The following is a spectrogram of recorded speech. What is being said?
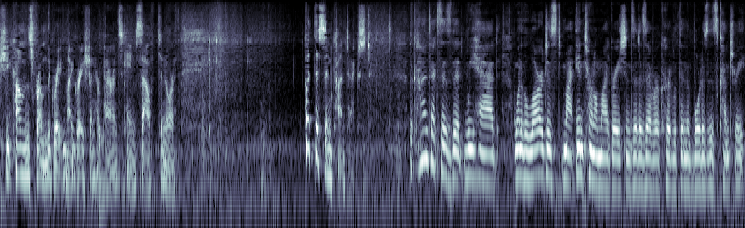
She comes from the Great Migration. Her parents came south to north. Put this in context. The context is that we had one of the largest internal migrations that has ever occurred within the borders of this country,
